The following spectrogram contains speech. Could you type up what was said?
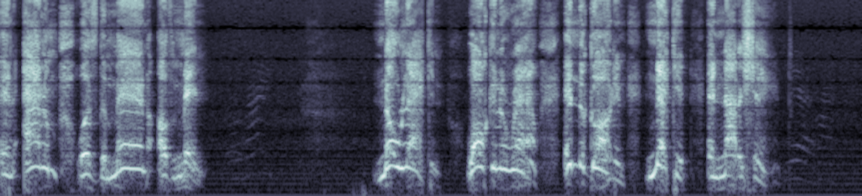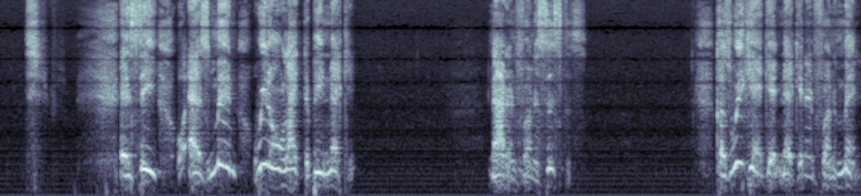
And Adam was the man of men. No lacking, walking around in the garden naked and not ashamed. And see, as men, we don't like to be naked. Not in front of sisters. Because we can't get naked in front of men.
